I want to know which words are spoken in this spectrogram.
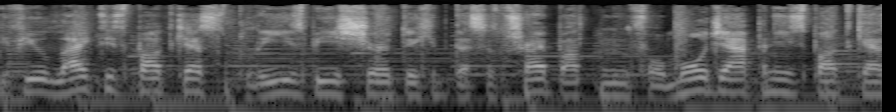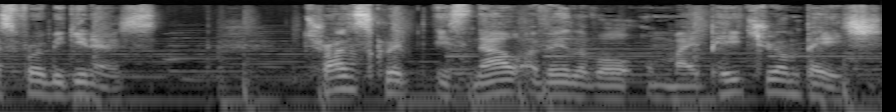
If you like this podcast, please be sure to hit the subscribe button for more Japanese podcasts for beginners. Transcript is now available on my Patreon page.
